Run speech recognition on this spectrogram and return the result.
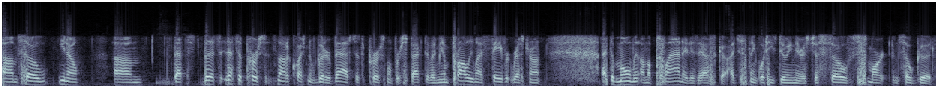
Um, so you know. Um, that's but that's that's a person. It's not a question of good or bad. It's just a personal perspective. I mean, probably my favorite restaurant at the moment on the planet is Esca. I just think what he's doing there is just so smart and so good.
